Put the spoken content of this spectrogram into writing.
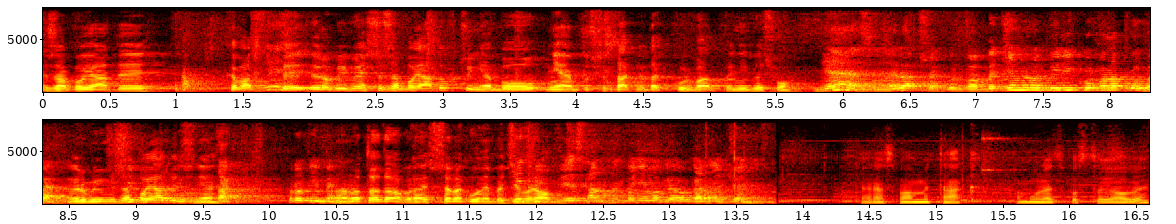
żabojady. Chyba ty, robimy jeszcze żabojadów czy nie? Bo nie wiem, coś ostatnio tak kurwa to nie wyszło. Nie, są najlepsze kurwa. Będziemy robili kurwa na próbę. Robimy żabojady, czy nie? Tak, robimy. No, no to dobra, jeszcze laguny będziemy robić. jest tamten, bo nie mogę ogarnąć gdzie. Teraz mamy tak, hamulec postojowy.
